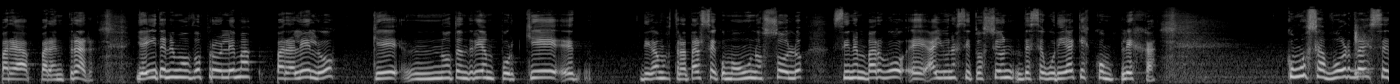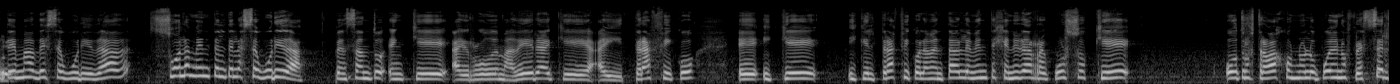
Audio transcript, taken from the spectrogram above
para, para entrar. Y ahí tenemos dos problemas paralelos que no tendrían por qué eh, digamos, tratarse como uno solo. Sin embargo, eh, hay una situación de seguridad que es compleja. ¿Cómo se aborda ese tema de seguridad? Solamente el de la seguridad, pensando en que hay robo de madera, que hay tráfico eh, y que y que el tráfico lamentablemente genera recursos que otros trabajos no lo pueden ofrecer.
